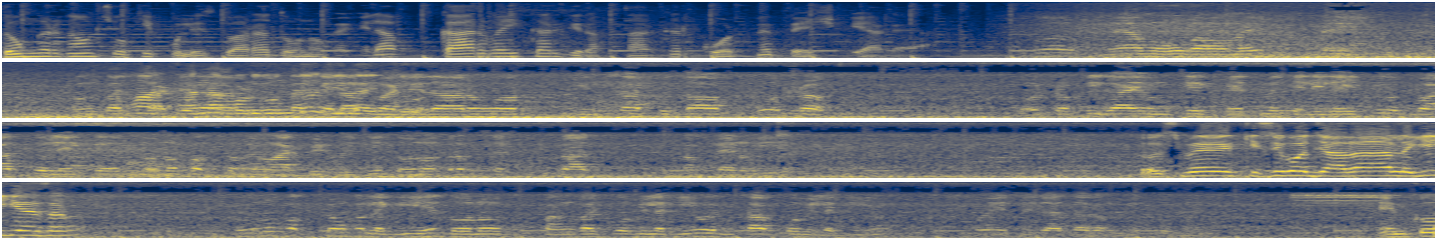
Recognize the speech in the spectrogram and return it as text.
डोंगर गाँव चौकी पुलिस द्वारा दोनों के खिलाफ कार्रवाई कर गिरफ़्तार कर कोर्ट में पेश किया गया। मैं मोह गाँव में पंकज हाँ, पाटीदार और इंसाफ की गाय उनके खेत में चली गई थी उस बात को लेकर दोनों पक्षों में मारपीट हुई थी। दोनों तरफ़ से कंप्लेन हुई है। तो इसमें किसी को ज़्यादा लगी क्या सर दोनों पक्षों को लगी है दोनों पंकज को भी लगी है और इंसाफ को भी लगी है। तो ऐसे ज़्यादा गंभीर को नहीं इनको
